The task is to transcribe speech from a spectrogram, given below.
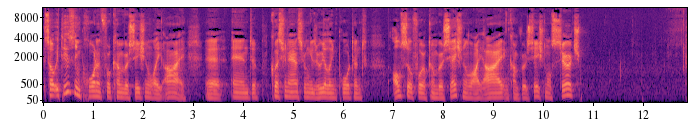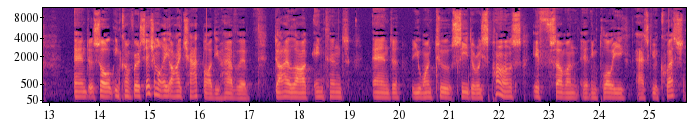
so it is important for conversational AI, uh, and question answering is really important also for conversational AI and conversational search and uh, so in conversational AI chatbot, you have a dialogue, intent, and uh, you want to see the response if someone, an employee, asks you a question.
